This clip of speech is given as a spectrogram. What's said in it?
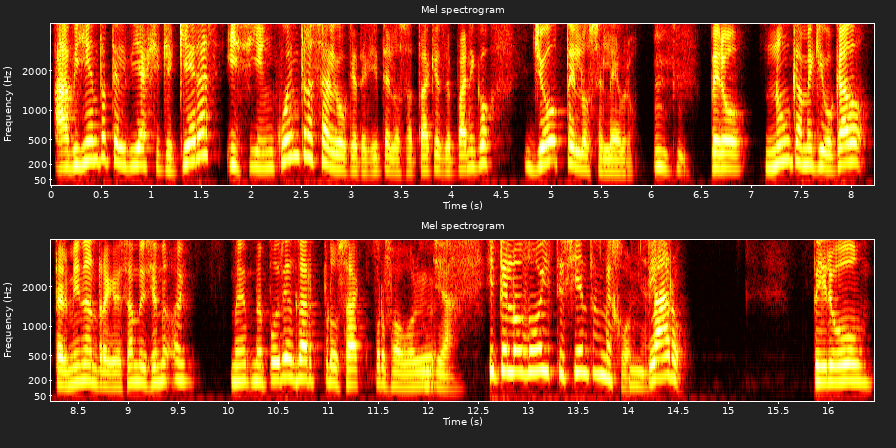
aviéntate el viaje que quieras y si encuentras algo que te quite los ataques de pánico, yo te lo celebro pero nunca me he equivocado. Terminan regresando diciendo, ¿me, podrías dar Prozac, por favor? Ya. Y te lo doy y te sientes mejor, claro. Pero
